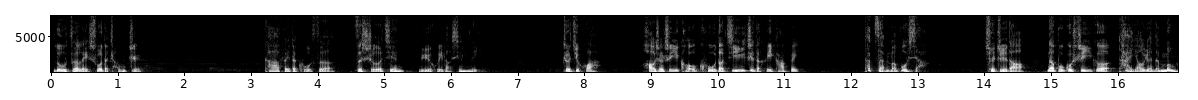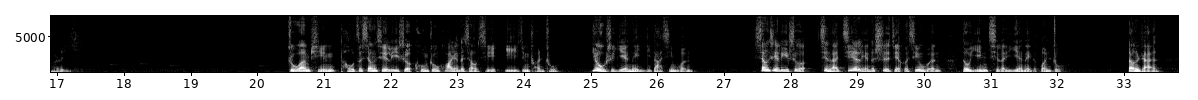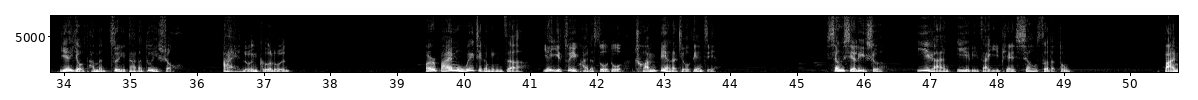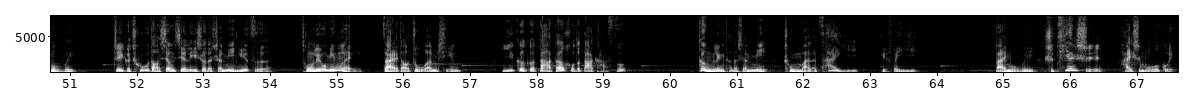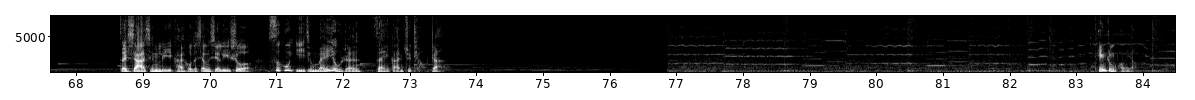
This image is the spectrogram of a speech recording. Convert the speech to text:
陆泽磊说的诚挚。咖啡的苦涩自舌尖迂回到心里。这句话，好像是一口苦到极致的黑咖啡。他怎么不想，却知道那不过是一个太遥远的梦而已。朱安平投资香榭丽舍空中花园的消息已经传出。又是业内一大新闻，香榭丽舍近来接连的事件和新闻都引起了业内的关注，当然也有他们最大的对手，艾伦格伦。而白慕薇这个名字也以最快的速度传遍了酒店界。香榭丽舍依然屹立在一片萧瑟的冬。白慕薇，这个初到香榭丽舍的神秘女子，从刘明磊再到祝安平，一个个大单后的大卡司，更令他的神秘充满了猜疑与非议。白慕薇是天使还是魔鬼？在夏晴离开后的香榭丽舍，似乎已经没有人再敢去挑战。听众朋友，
